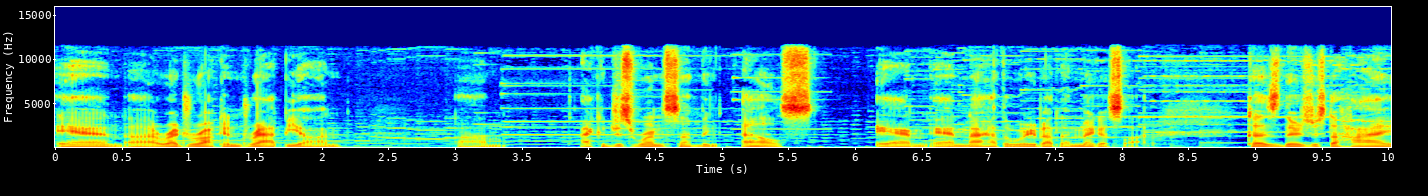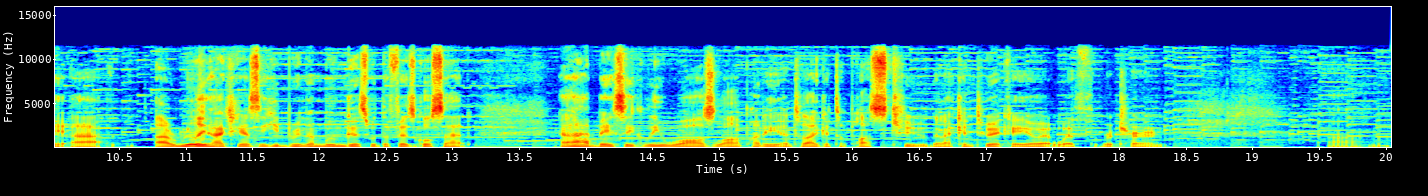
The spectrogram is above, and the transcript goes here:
and uh, Regirock and Drapion, um, I could just run something else and and not have to worry about that Mega slot. Because there's just a high, uh, a really high chance that he'd bring Amoonguss with the physical set, and that basically walls Lopunny until I get to plus two, then I can 2 KO it with return. Um,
